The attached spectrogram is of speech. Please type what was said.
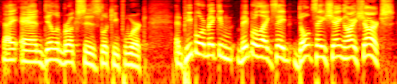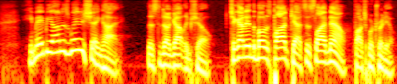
Okay, and Dillon Brooks is looking for work, and people are making people are like say don't say Shanghai Sharks. He may be on his way to Shanghai. This is the Doug Gottlieb Show. Check out in the bonus podcast. It's live now, Fox Sports Radio.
